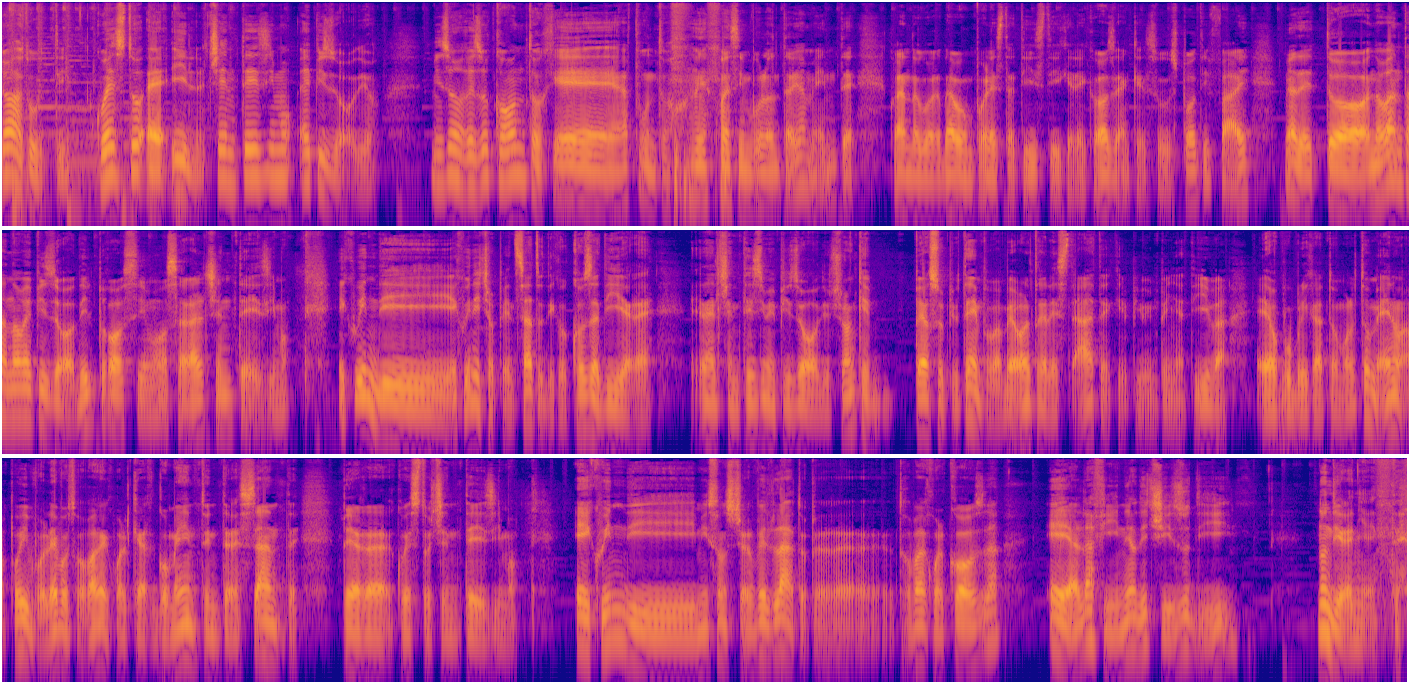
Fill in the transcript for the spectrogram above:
Ciao a tutti, questo è il centesimo episodio. Mi sono reso conto che, appunto, quasi involontariamente, quando guardavo un po' le statistiche, le cose anche su Spotify, mi ha detto 99 episodi, il prossimo sarà il centesimo. E quindi, e quindi ci ho pensato, dico, cosa dire nel centesimo episodio? Ci ho anche perso più tempo, vabbè, oltre l'estate che è più impegnativa e ho pubblicato molto meno, ma poi volevo trovare qualche argomento interessante per questo centesimo e quindi mi sono scervellato per trovare qualcosa e alla fine ho deciso di non dire niente.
